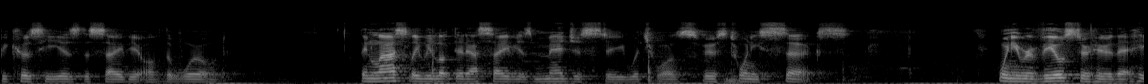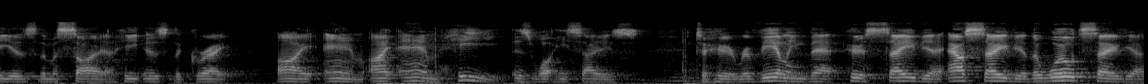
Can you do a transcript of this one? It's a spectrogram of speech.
because he is the Saviour of the world. Then, lastly, we looked at our Saviour's majesty, which was verse 26, when he reveals to her that he is the Messiah, he is the great I am. I am he, is what he says to her, revealing that her Saviour, our Saviour, the world's Saviour,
